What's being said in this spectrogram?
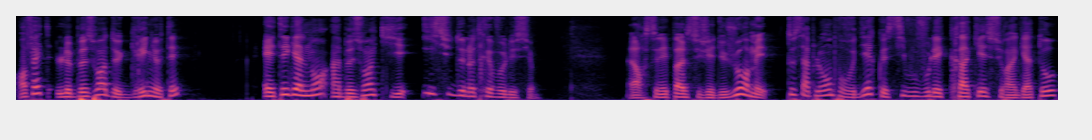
En fait, le besoin de grignoter est également un besoin qui est issu de notre évolution. Alors ce n'est pas le sujet du jour, mais tout simplement pour vous dire que si vous voulez craquer sur un gâteau,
